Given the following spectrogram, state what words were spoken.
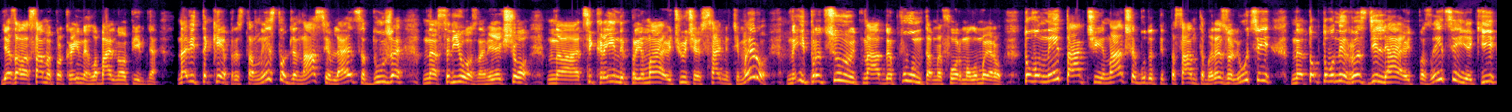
Я зараз саме про країни глобального півдня. Навіть таке представництво для нас є дуже серйозним. І якщо ці країни приймають участь в саміті миру м, і працюють над пунктами формули миру, то вони так чи інакше будуть підписантами резолюції, м, тобто вони розділяють позиції, які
